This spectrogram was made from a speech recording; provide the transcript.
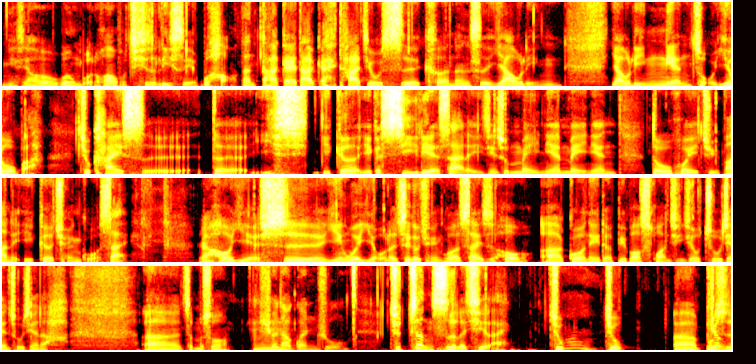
你要问我的话，我其实历史也不好，但大概大概它就是可能是幺零幺零年左右吧。就开始的一一个一个系列赛了，已经是每年每年都会举办的一个全国赛，然后也是因为有了这个全国赛之后，啊，国内的 B-box 环境就逐渐逐渐的，呃，怎么说？受到关注，就正式了起来，就就。呃，不是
